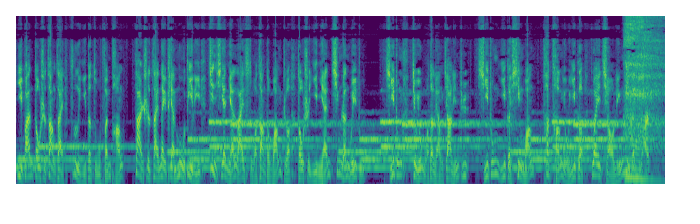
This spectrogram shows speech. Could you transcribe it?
一般都是葬在自己的祖坟旁。但是在那片墓地里，近些年来所葬的亡者都是以年轻人为主，其中就有我的两家邻居，其中一个姓王，他曾有一个乖巧伶俐的女儿。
